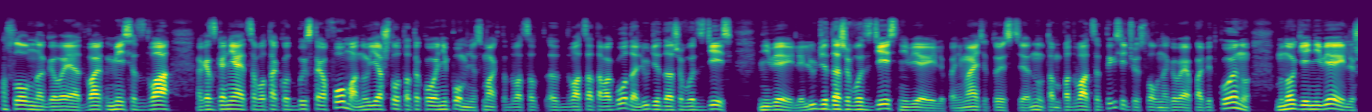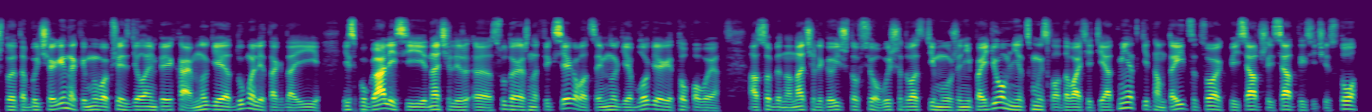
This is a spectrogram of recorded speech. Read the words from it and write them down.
условно говоря, два, месяц-два разгоняется вот так вот быстро фома, ну я что-то такого не помню с марта 2020 э, года, люди даже вот здесь не верили, люди даже вот здесь не верили, понимаете, то есть, э, ну там по 20 тысяч, условно говоря, по биткоину, многие не верили, что это бычий рынок, и мы вообще сделаем перехай, многие думали тогда и испугались, и начали э, судорожно фиксироваться, и многие блогеры топовые особенно начали говорить, что все, выше 20 мы уже не пойдем, нет смысла давать эти отметки, там 30, 40, 50, 60 тысяч и 100,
